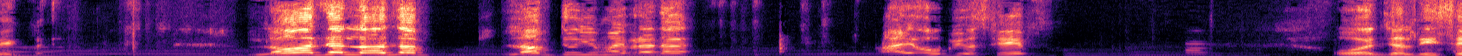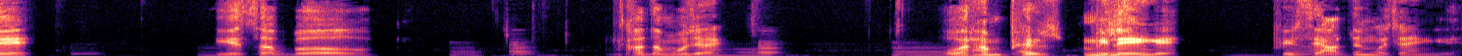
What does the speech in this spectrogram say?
big loads and loads of love to you my brother I hope you safe और जल्दी से ये सब खत्म हो जाए और हम फिर मिलेंगे फिर से आतंक बचाएँगे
